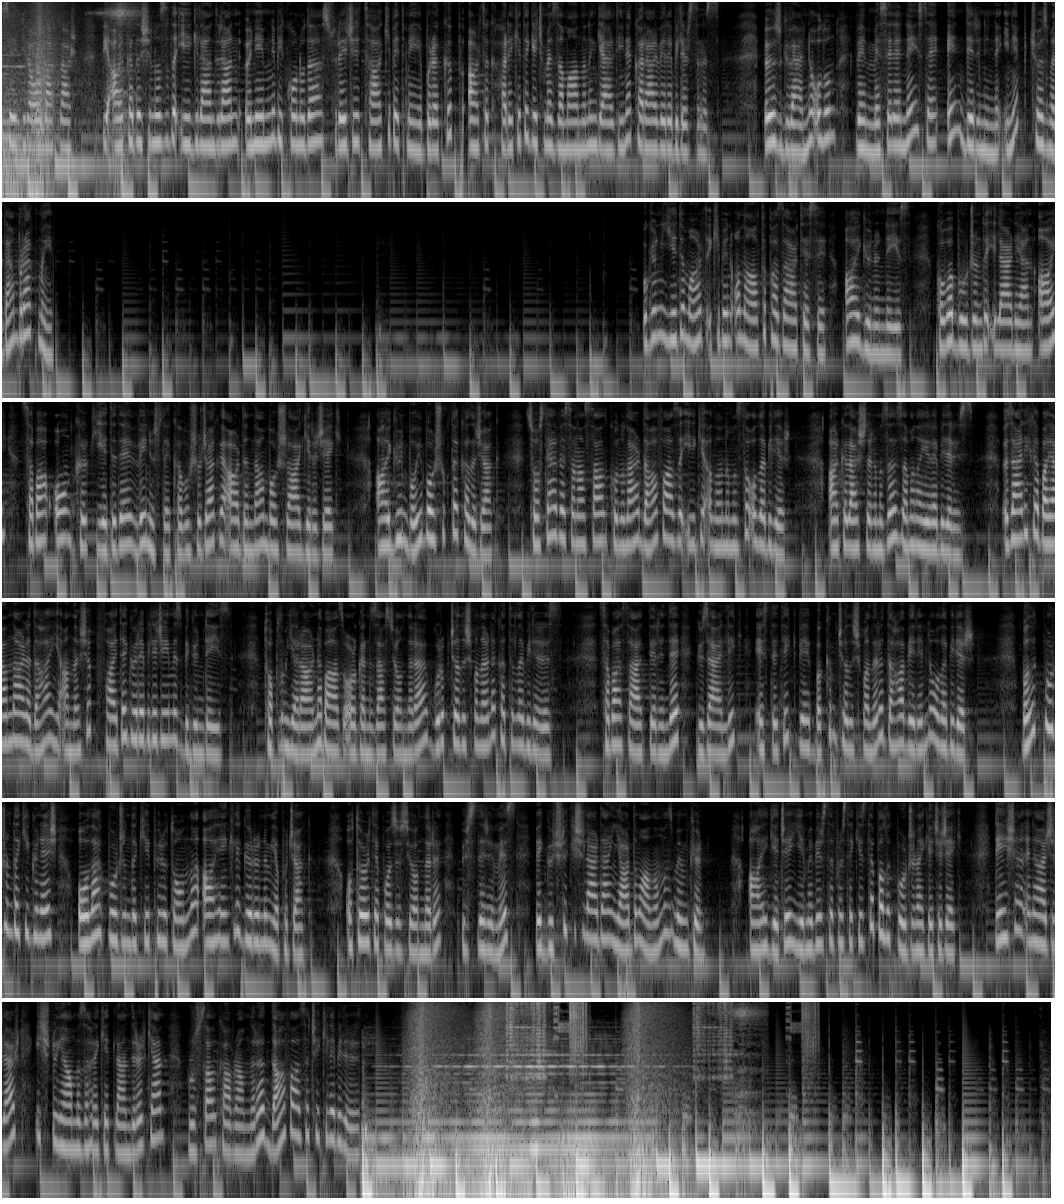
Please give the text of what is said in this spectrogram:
sevgili oğlaklar. Bir arkadaşınızı da ilgilendiren önemli bir konuda süreci takip etmeyi bırakıp artık harekete geçme zamanının geldiğine karar verebilirsiniz. Özgüvenli olun ve mesele neyse en derinine inip çözmeden bırakmayın. Bugün 7 Mart 2016 Pazartesi, Ay günündeyiz. Kova burcunda ilerleyen Ay sabah 10.47'de Venüs'le kavuşacak ve ardından boşluğa girecek. Ay gün boyu boşlukta kalacak. Sosyal ve sanatsal konular daha fazla ilgi alanımızda olabilir. Arkadaşlarımıza zaman ayırabiliriz. Özellikle bayanlarla daha iyi anlaşıp fayda görebileceğimiz bir gündeyiz. Toplum yararına bazı organizasyonlara, grup çalışmalarına katılabiliriz. Sabah saatlerinde güzellik, estetik ve bakım çalışmaları daha verimli olabilir. Balık burcundaki Güneş, Oğlak burcundaki Plüton'la ahenkli görünüm yapacak. Otorite pozisyonları, üstlerimiz ve güçlü kişilerden yardım almamız mümkün. Ay gece 21.08'de Balık burcuna geçecek. Değişen enerjiler iç dünyamızı hareketlendirirken ruhsal kavramlara daha fazla çekilebiliriz.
